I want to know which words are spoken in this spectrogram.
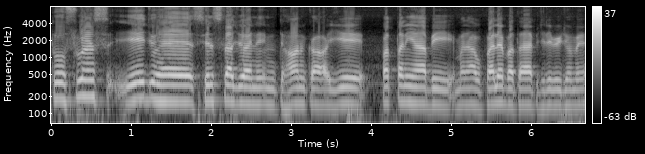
تو اسٹوڈنٹس یہ جو ہے سلسلہ جو ہے، امتحان کا، یہ پتہ نہیں ہے، ابھی میں نے آپ کو پہلے بتایا پچھلی ویڈیو میں۔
